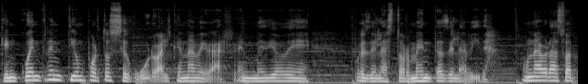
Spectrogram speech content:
que encuentre en ti un puerto seguro al que navegar en medio de, pues, de las tormentas de la vida. Un abrazo a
